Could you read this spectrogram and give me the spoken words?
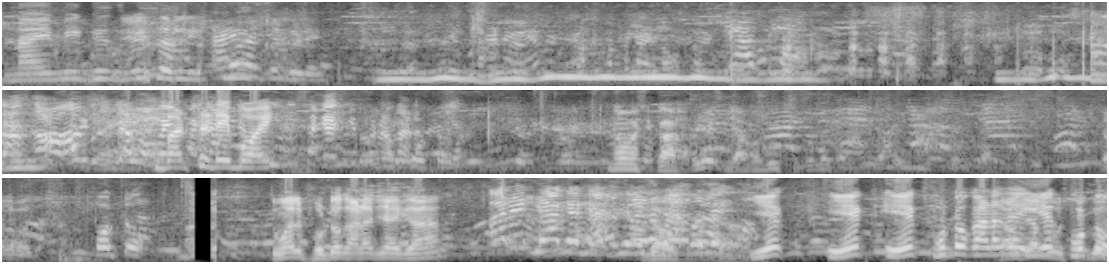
नाही मी विसरली. Birthday boy. नमस्कार. फोटो. तुम्हाला फोटो काढायचे आहे का? एक एक एक फ़ोटो काढायचा एक फ़ोटो.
